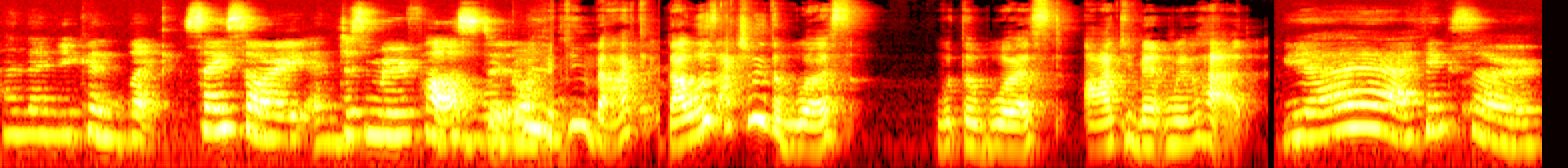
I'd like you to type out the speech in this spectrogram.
and then you can like say sorry and just move past Oh my it. God, thinking back, that was actually the worst, with the worst argument we've had. Yeah, I think so.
